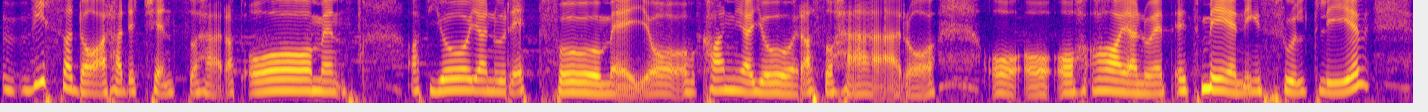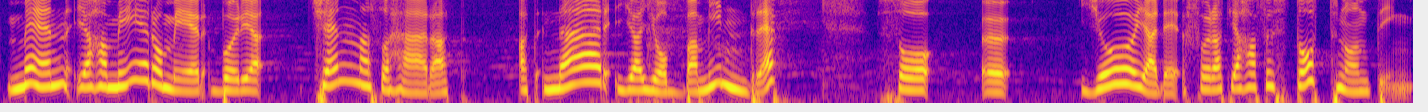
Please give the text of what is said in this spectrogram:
Vissa dagar hade känts så här att åh, men att gör jag nu rätt för mig och kan jag göra så här och, och, och, och har jag nu ett, ett meningsfullt liv? Men jag har mer och mer börjat känna så här att, att när jag jobbar mindre så uh, gör jag det för att jag har förstått någonting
